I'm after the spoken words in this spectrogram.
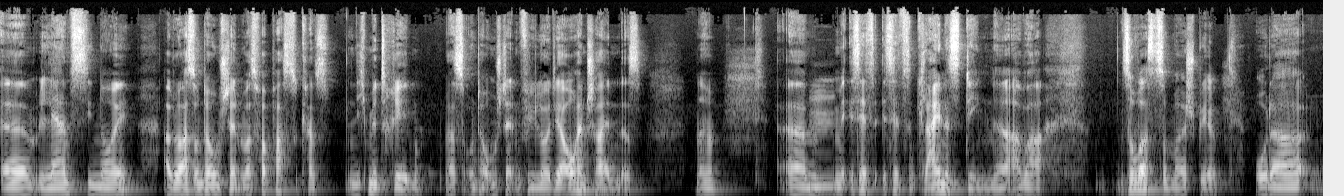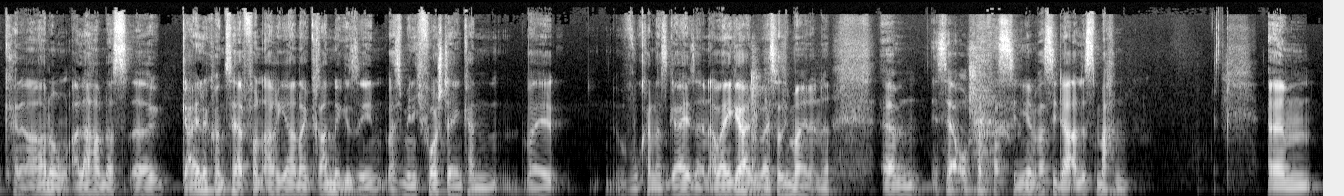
äh, lernst sie neu, aber du hast unter Umständen was verpasst. Du kannst nicht mitreden, was unter Umständen für die Leute ja auch entscheidend ist. Ne? Ähm, mhm. ist, jetzt, ist jetzt ein kleines Ding, ne? aber sowas zum Beispiel. Oder, keine Ahnung, alle haben das äh, geile Konzert von Ariana Grande gesehen, was ich mir nicht vorstellen kann, weil wo kann das geil sein? Aber egal, du weißt, was ich meine. Ne? Ähm, ist ja auch schon faszinierend, was sie da alles machen. Ähm,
